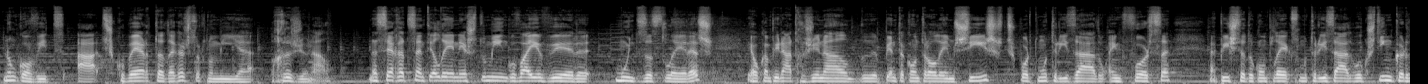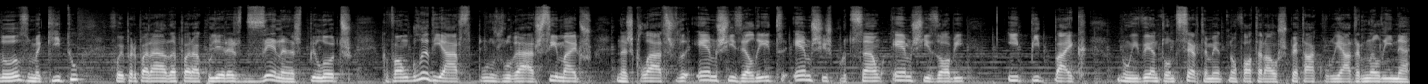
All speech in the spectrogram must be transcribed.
num convite à descoberta da gastronomia regional. Na Serra de Santa Helena, este domingo, vai haver muitos aceleras. É o Campeonato Regional de Pentacontrol MX, desporto motorizado em força. A pista do complexo motorizado Agostinho Cardoso, Maquito, foi preparada para acolher as dezenas de pilotos que vão gladiar-se pelos lugares cimeiros nas classes de MX Elite, MX Produção, MX Hobby e Pit Bike, num evento onde certamente não faltará o espetáculo e a adrenalina.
